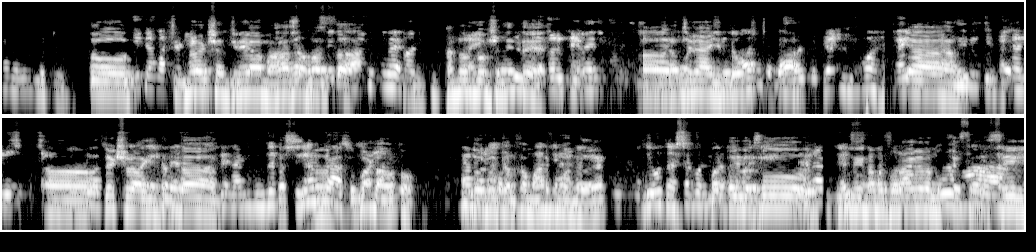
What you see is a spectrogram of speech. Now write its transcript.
ಮತ್ತು ತಿಂಗಳ ಕ್ಷತ್ರಿಯ ಮಹಾಸಭಾ ಅಂತ ಹನ್ನೊಂದು ವರ್ಷದಿಂದ ರಚನೆ ಆಗಿತ್ತು ಅಧ್ಯಕ್ಷರಾಗಿದ್ದಂತ ಸುಬ್ಬಣ್ಣ ಅವರು. ಇದೊಂದು ಕೆಲಸ ಮಾಡ್ಕೊಂಡು ಬಂದಿದ್ದಾರೆ ಮತ್ತೆ ಇವತ್ತು ನಮ್ಮ ಜನಾಂಗದ ಮುಖ್ಯಸ್ಥರು ಸೇರಿ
